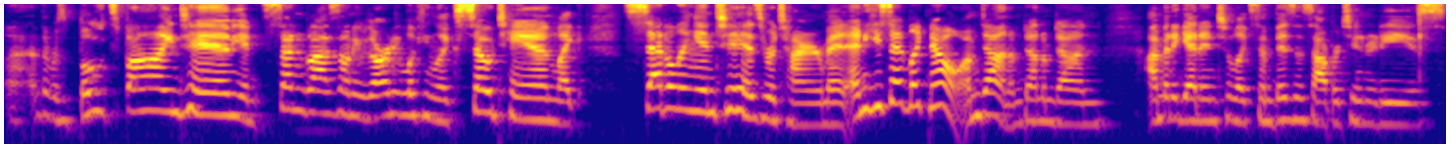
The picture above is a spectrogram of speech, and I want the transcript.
uh, there was boats behind him. He had sunglasses on. He was already looking like so tan, like settling into his retirement. And he said like, "No, I'm done. I'm done. I'm done. I'm gonna get into like some business opportunities."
